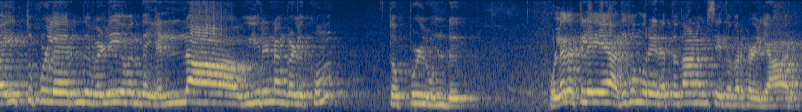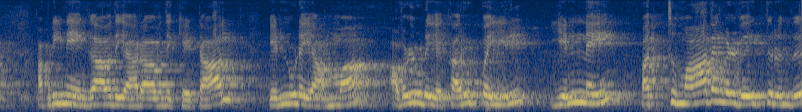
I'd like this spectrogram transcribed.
வயிற்றுக்குள்ளே இருந்து வெளியே வந்த எல்லா உயிரினங்களுக்கும் தொப்புள் உண்டு. உலகத்திலேயே அதிக முறை இரத்த தானம் செய்தவர்கள் யார்? அப்படின்னு எங்காவது யாராவது கேட்டால் என்னுடைய அம்மா அவளுடைய கருப்பையில் என்னை பத்து மாதங்கள் வைத்திருந்து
